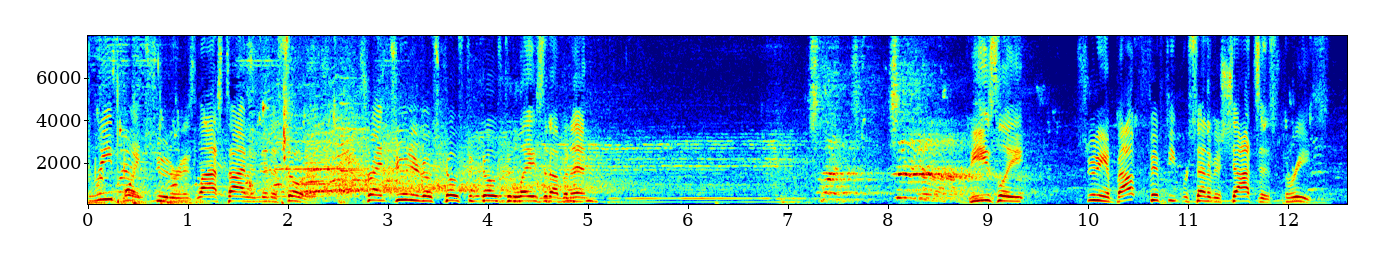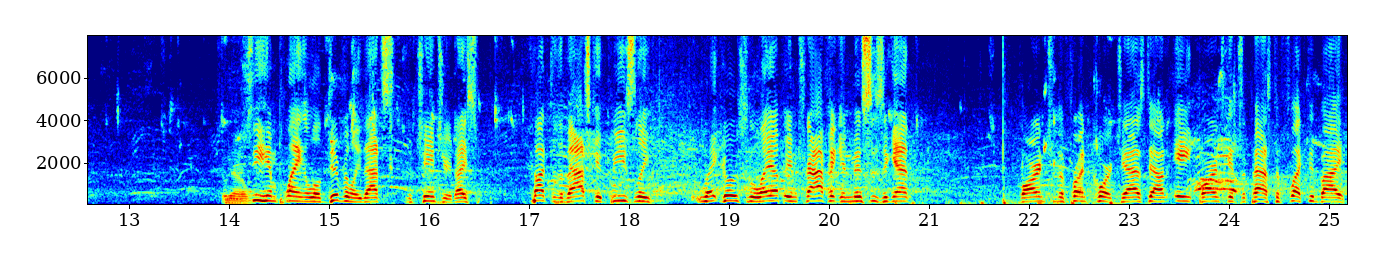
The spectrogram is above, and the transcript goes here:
three-point shooter in his last time in Minnesota. Trent Jr. goes coast to coast and lays it up and in. Beasley shooting about 50% of his shots as threes. When you see him playing a little differently, that's the change here. Nice cut to the basket. Beasley goes to the layup in traffic and misses again. Barnes to the front court. Jazz down eight. Barnes gets a pass deflected by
